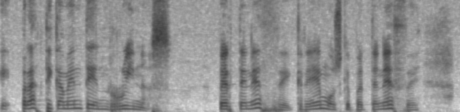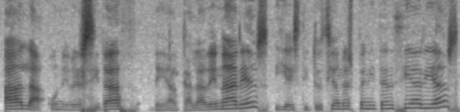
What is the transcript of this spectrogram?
eh, prácticamente en ruinas. Pertenece, creemos que pertenece a la Universidad de Alcalá de Henares y a instituciones penitenciarias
